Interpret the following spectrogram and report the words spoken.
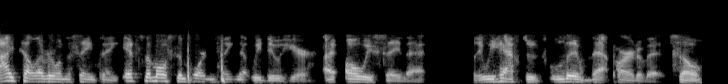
I tell everyone the same thing. It's the most important thing that we do here. I always say that. We have to live that part of it. So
